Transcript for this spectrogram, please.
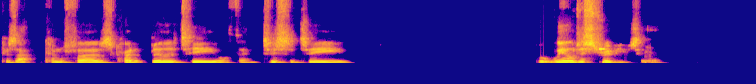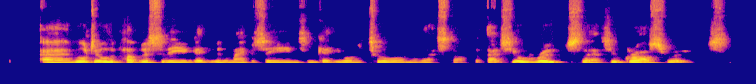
because that confers credibility, authenticity. But we'll distribute it and we'll do all the publicity and get you in the magazines and get you on a tour and all that stuff. But that's your roots there, it's your grassroots.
